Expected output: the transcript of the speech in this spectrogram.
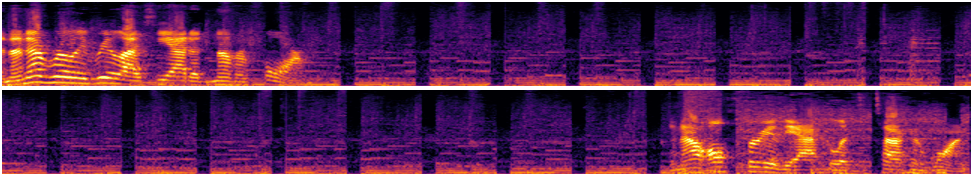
And I never really realized he had another form. Now all three of the acolytes attack at once.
